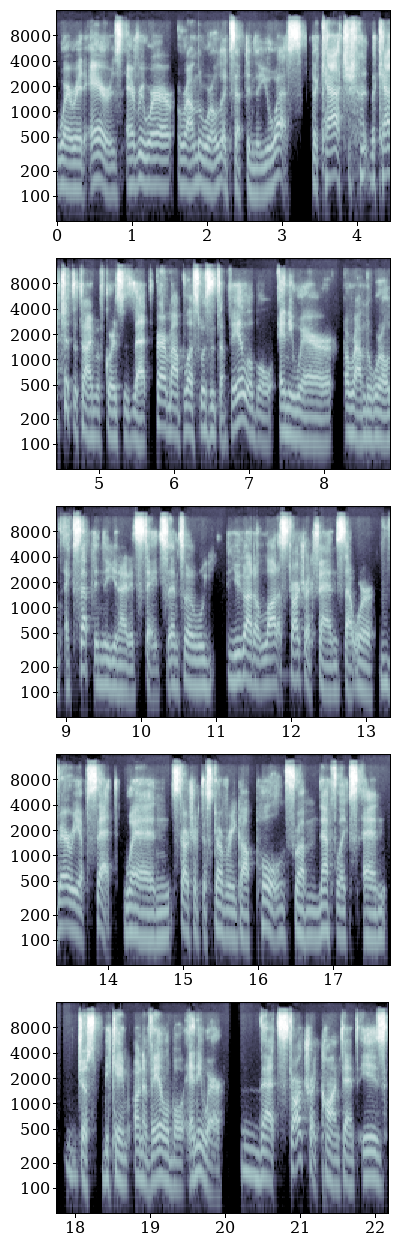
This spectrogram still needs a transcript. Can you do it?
where it airs everywhere around the world except in the US. The catch, the catch at the time, of course, is that Paramount Plus wasn't available anywhere around the world except in the United States. And so you got a lot of Star Trek fans that were very upset when Star Trek Discovery got pulled from Netflix and just became unavailable anywhere. That Star Trek content is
